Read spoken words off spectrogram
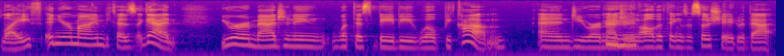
life in your mind because again, you are imagining what this baby will become, and you are imagining all the things associated with that.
